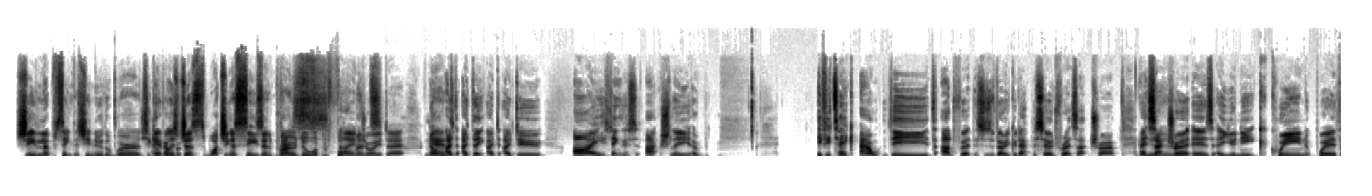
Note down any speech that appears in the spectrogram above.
She lip synced that she knew the words. She it was just watching a season pro Yes, do a performance. I enjoyed it. No, And- I, I think I, I do. I think this actually. A, if you take out the, the advert, this is a very good episode for etc. etc. is a unique queen with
